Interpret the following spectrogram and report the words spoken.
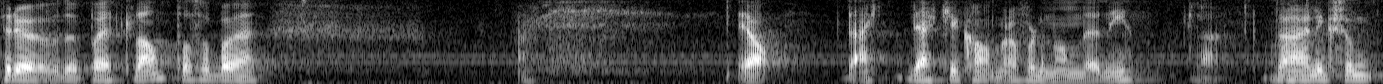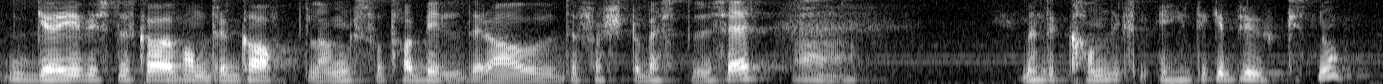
prøve det på et eller annet. Og så bare Ja, det er, det er ikke kamera for den anledningen. Mm. Det er liksom gøy hvis du skal vandre gatelangs og ta bilder av det første og beste du ser. Men det kan liksom egentlig ikke brukes til noe.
